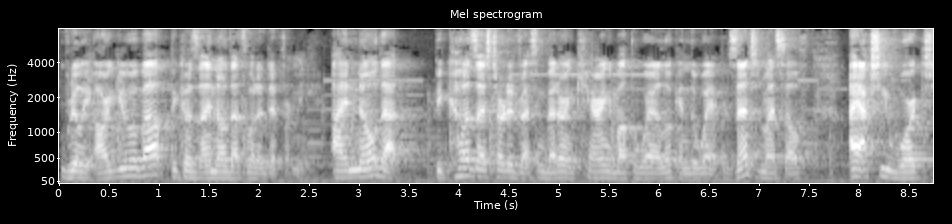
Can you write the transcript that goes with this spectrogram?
really argue about because I know that's what it did for me. I know that because I started dressing better and caring about the way I look and the way I presented myself, I actually worked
